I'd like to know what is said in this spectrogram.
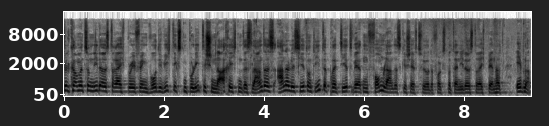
willkommen zum Niederösterreich Briefing, wo die wichtigsten politischen Nachrichten des Landes analysiert und interpretiert werden vom Landesgeschäftsführer der Volkspartei Niederösterreich, Bernhard Ebner.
